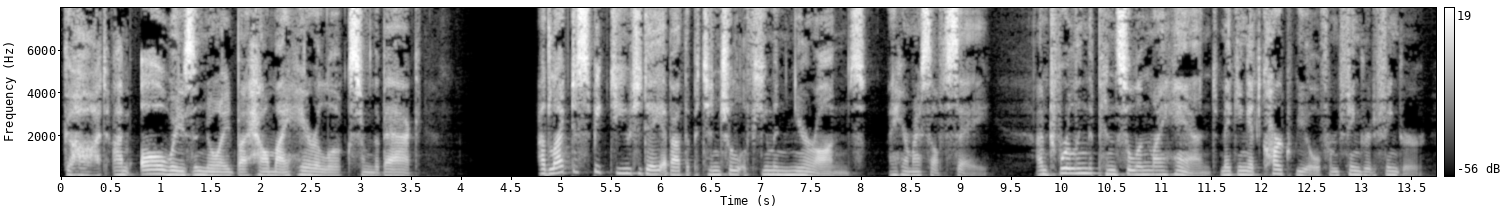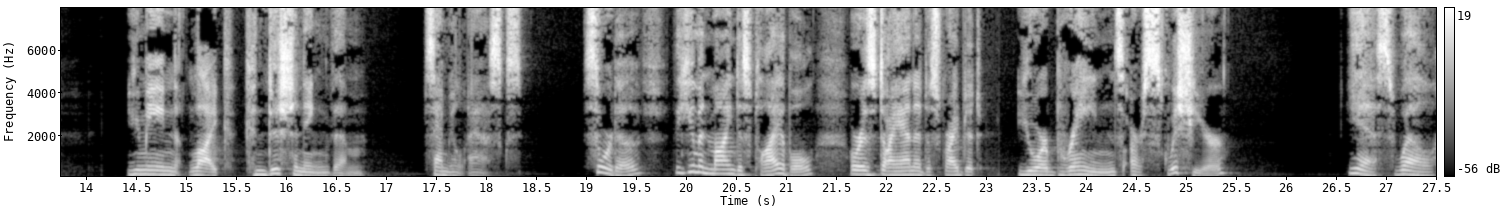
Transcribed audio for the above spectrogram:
God, I'm always annoyed by how my hair looks from the back. I'd like to speak to you today about the potential of human neurons, I hear myself say. I'm twirling the pencil in my hand, making it cartwheel from finger to finger. You mean like conditioning them? Samuel asks. Sort of. The human mind is pliable, or as Diana described it, your brains are squishier. Yes, well,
